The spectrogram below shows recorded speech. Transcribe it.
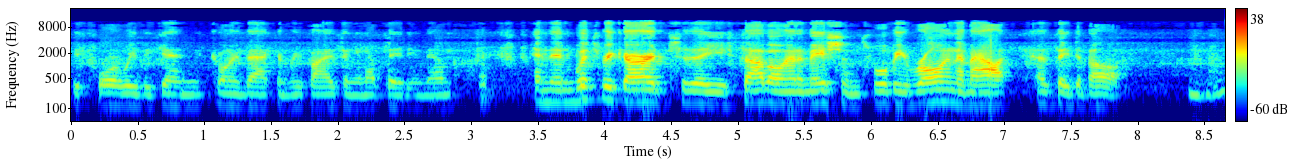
before we begin going back and revising and updating them. And then with regard to the SAWBO animations, we'll be rolling them out as they develop. Mm -hmm.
